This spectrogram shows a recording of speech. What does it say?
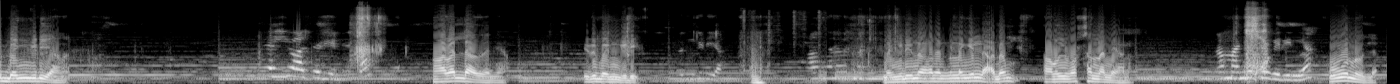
ബെങ്കിടിയാണ്. അതല്ല അത് തന്നെയാ. ഇത് ബെങ്കിടി. ബെങ്കിടി എന്ന് പറഞ്ഞിട്ടുണ്ടെങ്കിൽ അതും തമിഴ് വർഷം തന്നെയാണ്. പൂവൊന്നുമില്ല.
